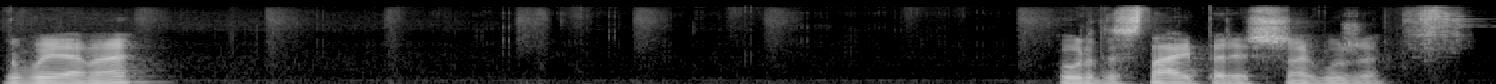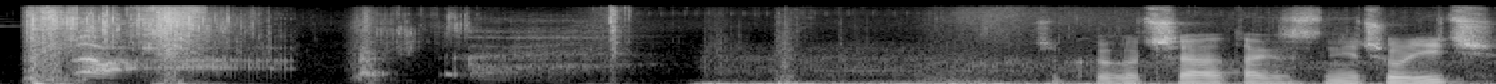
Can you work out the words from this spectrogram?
Próbujemy. Kurde, snajper jeszcze na górze. Szybko go trzeba tak znieczulić.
